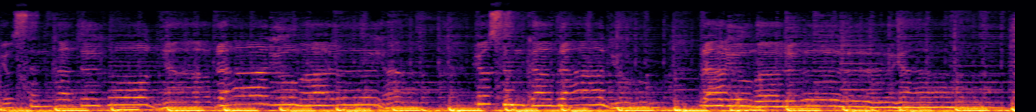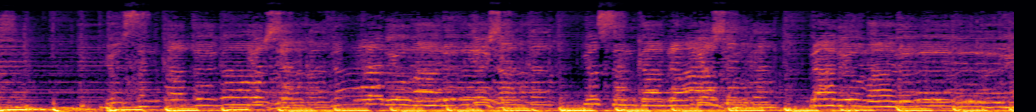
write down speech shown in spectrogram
Piosenka tygodnia w Radiu Maryja. Piosenka w radiu, w Radiu Maryja. Piosenka tygodnia w Radiu Maryja. Piosenka w radiu, w Radiu Maryja.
